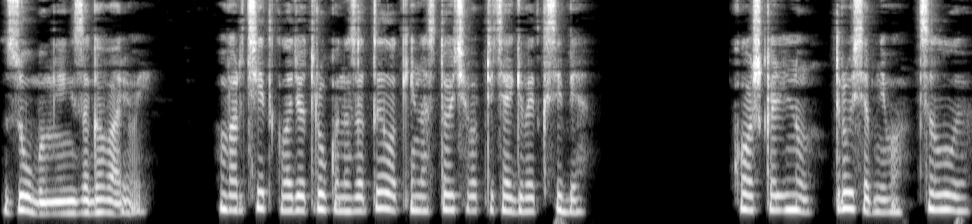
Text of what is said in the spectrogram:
Зубы мне не заговаривай. Ворчит, кладет руку на затылок и настойчиво притягивает к себе. Кошка льну, трусь об него, целую.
